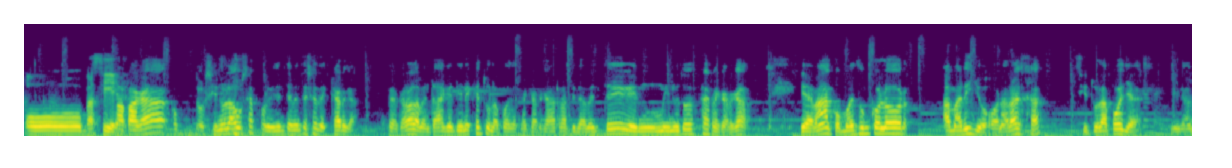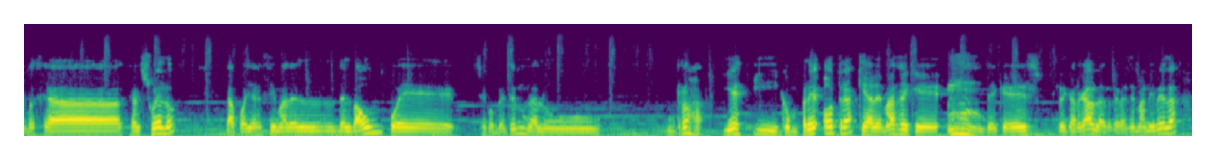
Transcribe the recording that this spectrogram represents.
o apagada o, si no la usas, pues evidentemente se descarga. Pero claro, la ventaja que tiene es que tú la puedes recargar rápidamente, en un minuto está recargada. Y además, como es de un color amarillo o naranja, si tú la apoyas mirando hacia, hacia el suelo, la apoyas encima del, del baúl, pues se convierte en una luz roja. Y, es, y compré otra que además de que, de que es recargable a través de manivela,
